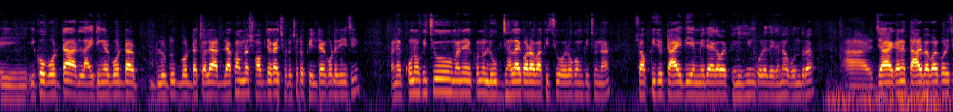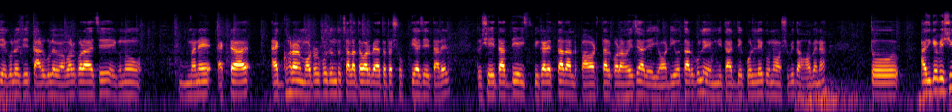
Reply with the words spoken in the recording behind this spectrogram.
এই ইকো বোর্ডটা আর লাইটিংয়ের বোর্ডটা আর ব্লুটুথ বোর্ডটা চলে। আর দেখো আমরা সব জায়গায় ছোট ছোট ফিল্টার করে দিয়েছি। মানে কোনো কিছু মানে কোনো লুপ ঝালাই করা বা কিছু ওরকম কিছু না। সব কিছু টাই দিয়ে মেরে একেবারে ফিনিশিং করে দেখে নাও বন্ধুরা। আর যা এখানে তার ব্যবহার করেছি, এগুলো যে তারগুলো ব্যবহার করা আছে, এগুলো মানে একটা এক ঘোড়ার মোটর পর্যন্ত চালাতে পারবে, এতটা শক্তি আছে এই তারের। তো সেই তার দিয়ে স্পিকারের তার আর পাওয়ার তার করা হয়েছে, আর এই অডিও তারগুলো এমনি তার দিয়ে করলে কোনো অসুবিধা হবে না। তো আজকে বেশি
